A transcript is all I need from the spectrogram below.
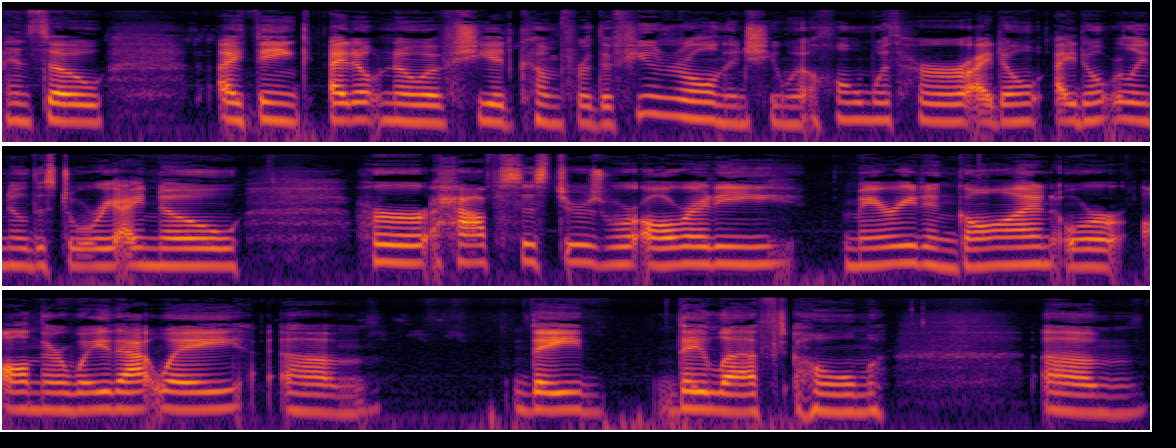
And so I think I don't know if she had come for the funeral and then she went home with her. I don't I don't really know the story. I know her half sisters were already married and gone or on their way that way. Um, they they left home um,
